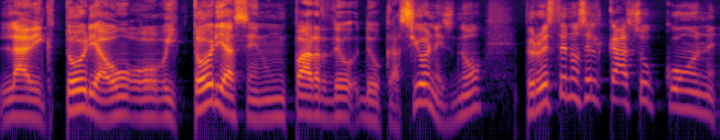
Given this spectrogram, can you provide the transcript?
la victoria o, victorias en un par de, ocasiones, ¿no? Pero este no es el caso con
